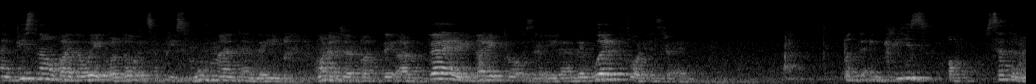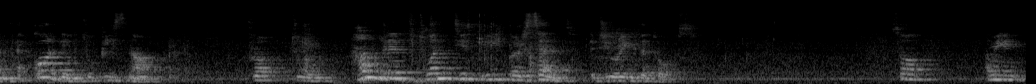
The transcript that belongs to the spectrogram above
And Peace Now, by the way, although it's a peace movement and they monitor, but they are very, very pro-Israeli and they work for Israel. But the increase of settlement, according to Peace Now, from to 123% during the talks. So, I mean,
